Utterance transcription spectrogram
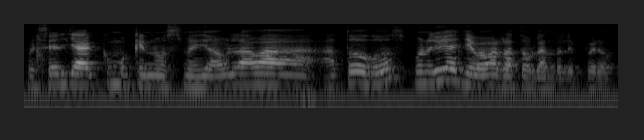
pues él ya como que nos medio hablaba a todos. Bueno, yo ya llevaba rato hablándole, pero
